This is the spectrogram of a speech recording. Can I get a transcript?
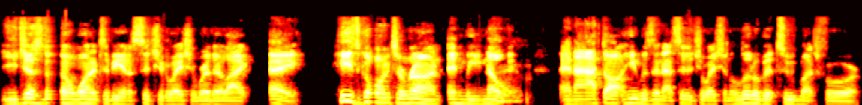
you just don't want it to be in a situation where they're like, hey, he's going to run, and we know right. it. And I thought he was in that situation a little bit too much for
